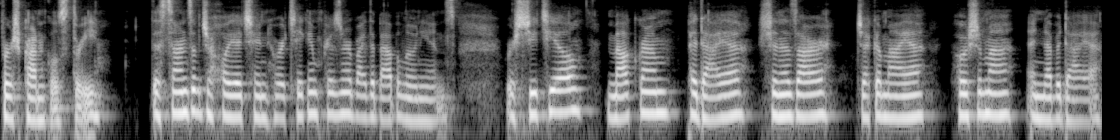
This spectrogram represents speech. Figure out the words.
1 Chronicles 3. The sons of Jehoiachin who were taken prisoner by the Babylonians were Shealtiel, Malcham, Pedaiah, Shenazzar, Jecamiah, Hoshama, and Nedabiah.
